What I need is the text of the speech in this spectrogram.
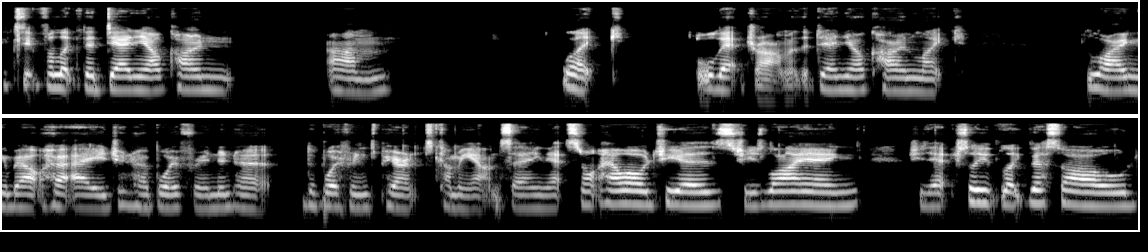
except for like the Danielle Cohn um like all that drama that Danielle Cohn like lying about her age and her boyfriend and her the boyfriend's parents coming out and saying that's not how old she is. She's lying. She's actually like this old.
